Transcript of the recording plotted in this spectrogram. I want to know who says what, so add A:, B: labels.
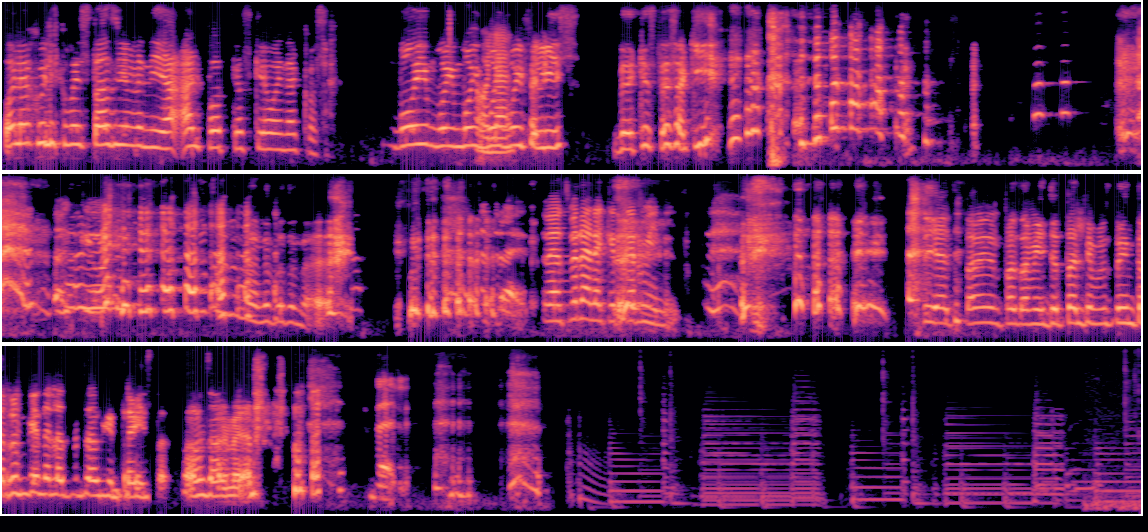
A: Hola Juli, ¿cómo estás? Bienvenida al podcast, qué buena cosa. Muy, muy, muy, muy, muy feliz de que estés aquí. no pasa nada, no pasa nada.
B: Otra vez. Voy a esperar a que termines.
A: Sí, eso también me pasa a mí. Yo todo el tiempo estoy interrumpiendo a las personas que entrevisto. Vamos a volver a
B: Dale.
